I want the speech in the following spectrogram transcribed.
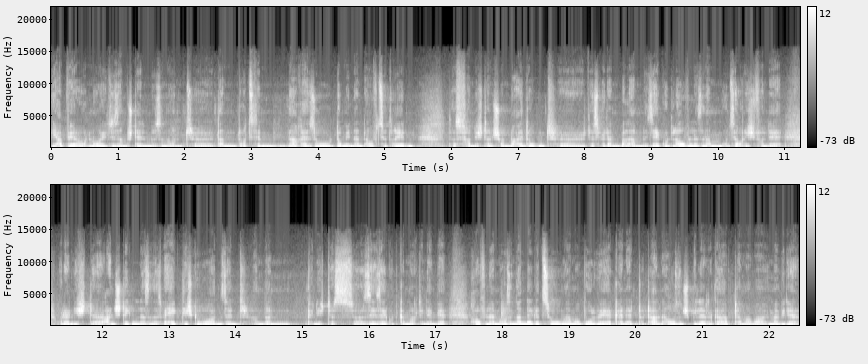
die Abwehr auch neu zusammenstellen müssen und dann trotzdem nachher so dominant aufzutreten. Das fand ich dann schon beeindruckend, dass wir dann den Ball haben sehr gut laufen lassen, haben uns auch nicht von der oder nicht anstecken lassen, dass wir hektisch geworden sind. Und dann finde ich das sehr, sehr gut gemacht, indem wir Hoffenheim auseinandergezogen haben, obwohl wir ja keine totalen Außenspieler gehabt haben, aber immer wieder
